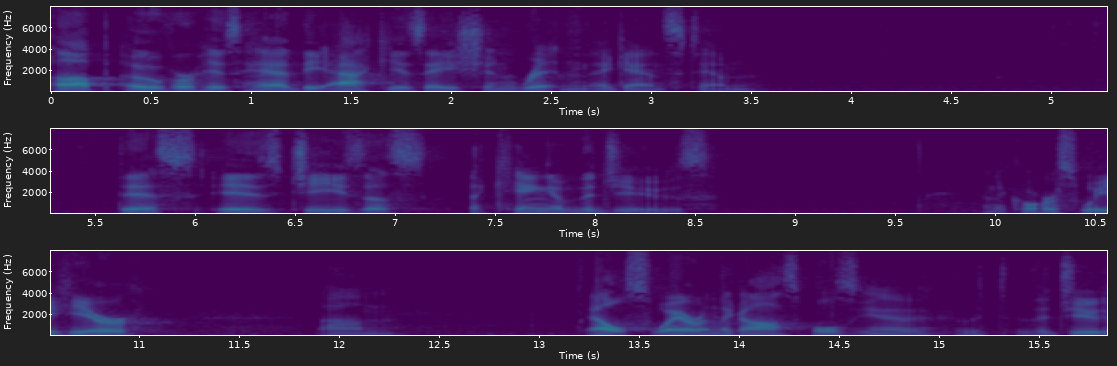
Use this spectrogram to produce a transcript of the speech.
up over his head the accusation written against him. This is Jesus, the King of the Jews. And of course, we hear um, elsewhere in the Gospels, you know, the, the Jews,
